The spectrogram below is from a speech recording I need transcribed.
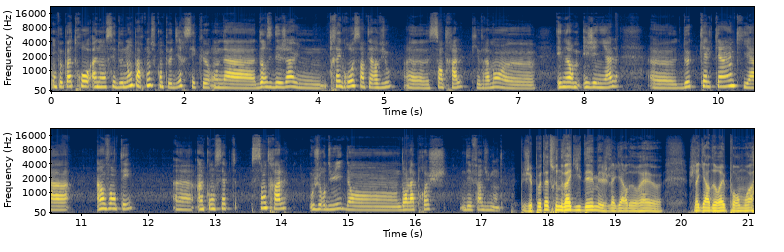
on peut pas trop annoncer de nom. Par contre, ce qu'on peut dire, c'est qu'on a d'ores et déjà une très grosse interview euh, centrale qui est vraiment euh, énorme et géniale euh, de quelqu'un qui a inventé un concept central aujourd'hui dans, l'approche des fins du monde j'ai peut-être une vague idée, mais je la garderai, je la garderai pour moi.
